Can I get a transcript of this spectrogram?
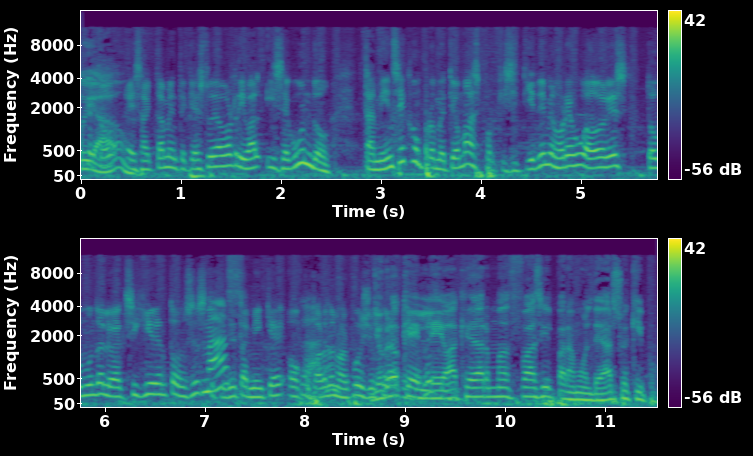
que estudiado. todo, exactamente, que ha estudiado al rival y segundo, también se comprometió más porque si tiene mejores jugadores, todo mundo le va a exigir entonces ¿Más? que tiene también que ocupar Claro. una mejor posición. Yo que creo que Costa le va a quedar más fácil para moldear su equipo.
